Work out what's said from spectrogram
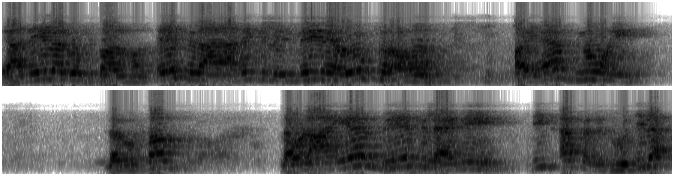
يعني إيه لا اوف طلب اقفل إيه على عينيك الاثنين يا دكتور؟ أهو. اي هاف نو إيه لاجوفتالمس لو العيان بيقفل عينيه دي اتقفلت ودي لا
